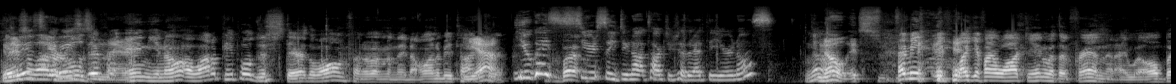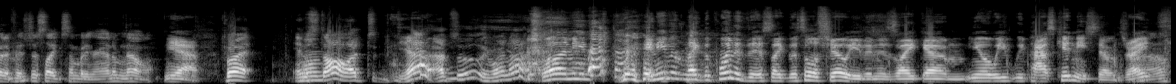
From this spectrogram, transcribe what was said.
There's It a lot of rules in there. And you know, a lot of people just stare at the wall in front of them and they don't want to be talked Yeah. You guys But- seriously do not talk to each other at the urinals? No. No, it's I mean, if, like if I walk in with a friend, then I will. But if it's just like somebody random, no. yeah. But install Well- a yeah, absolutely. Why not? Well, I mean, and even like the point of this, like this whole show, even is like, um, you know, we we pass kidney stones, right? Uh-huh.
